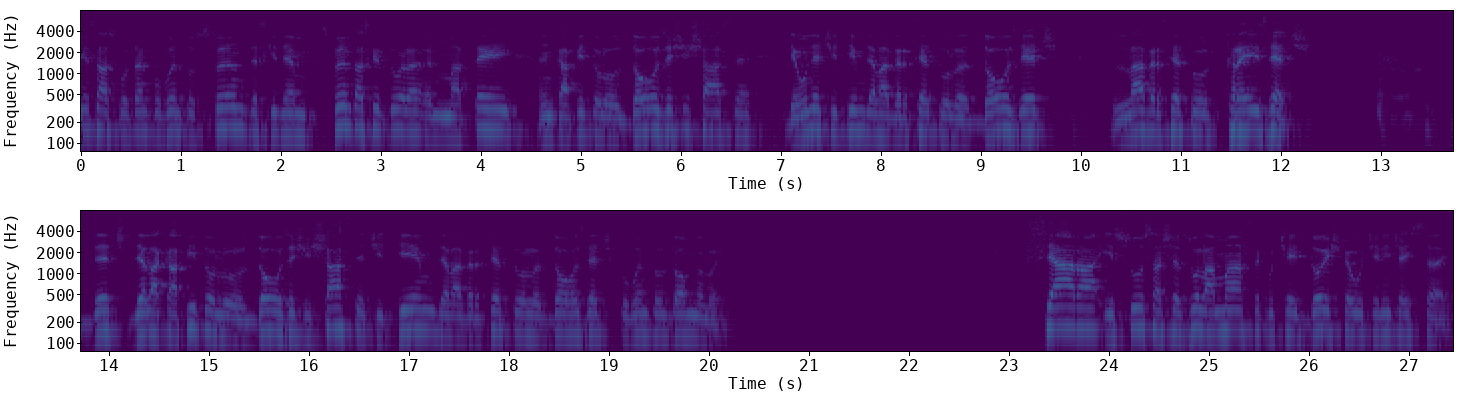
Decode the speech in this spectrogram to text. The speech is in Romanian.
timp să ascultăm cuvântul Sfânt. Deschidem Sfânta Scriptură în Matei, în capitolul 26, de unde citim de la versetul 20 la versetul 30. Deci, de la capitolul 26 citim de la versetul 20 cuvântul Domnului. Seara Iisus a șezut la masă cu cei 12 ucenici ai săi.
